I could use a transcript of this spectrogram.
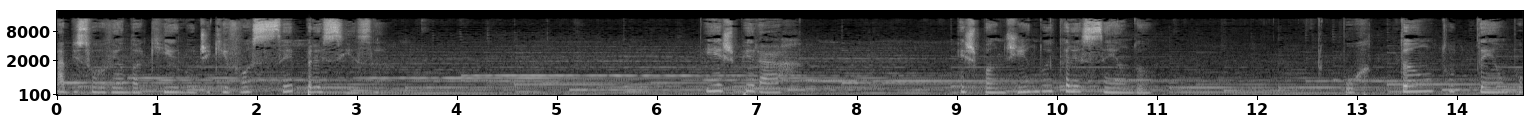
absorvendo aquilo de que você precisa, e expirar expandindo e crescendo por tanto tempo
